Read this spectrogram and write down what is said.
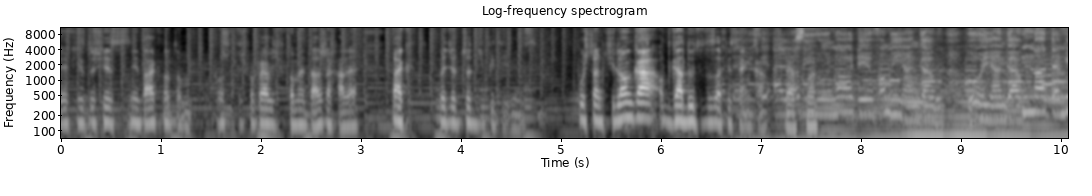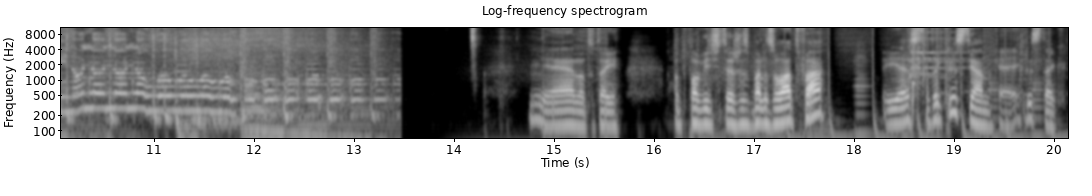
Jak coś jest nie tak, no to może ktoś poprawić w komentarzach, ale tak, będzie czat GPT, więc puszczam ci longa, odgaduj co to za piosenka. Jasne. Nie, no tutaj odpowiedź też jest bardzo łatwa. Jest tutaj Krystian. Okej. Krystek.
